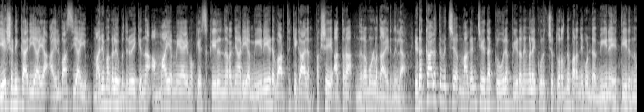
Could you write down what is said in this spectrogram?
ഏഷണിക്കാരിയായ അയൽവാസിയായും മരുമകളെ ഉപദ്രവിക്കുന്ന അമ്മായിയമ്മയായും ഒക്കെ സ്ക്രീനിൽ നിറഞ്ഞാടിയ മീനയുടെ വാർദ്ധക്യകാലം പക്ഷേ അത്ര നിറമുള്ളതായിരുന്നില്ല. ഇടക്കാലത്ത് വെച്ച് മകൻ ചെയ്ത ക്രൂര പീഡനങ്ങളെക്കുറിച്ച് തുറന്നു പറഞ്ഞുകൊണ്ട് മീന എത്തിയിരുന്നു.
